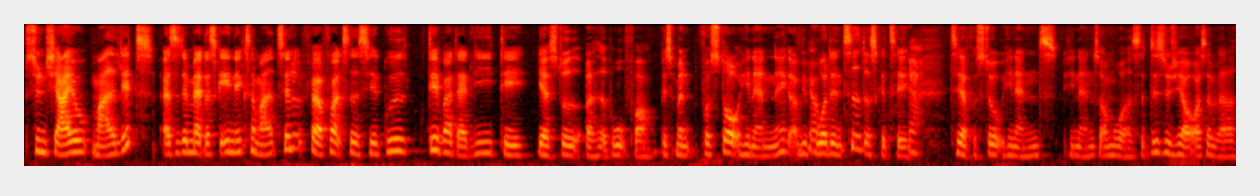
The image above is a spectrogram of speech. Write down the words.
synes jeg jo meget lidt. Altså det med, at der skal egentlig ikke så meget til, før folk sidder og siger, gud, det var da lige det, jeg stod og havde brug for. Hvis man forstår hinanden, ikke? og vi jo. bruger den tid, der skal til, ja. til at forstå hinandens, hinandens områder. Så det synes jeg også har været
